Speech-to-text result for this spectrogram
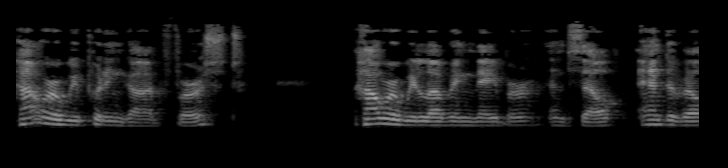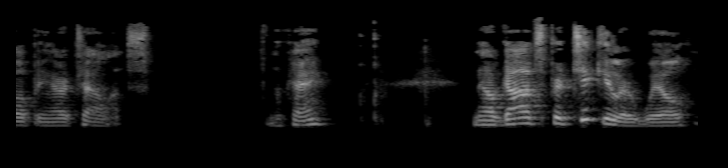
How are we putting God first? How are we loving neighbor and self and developing our talents? Okay. Now, God's particular will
